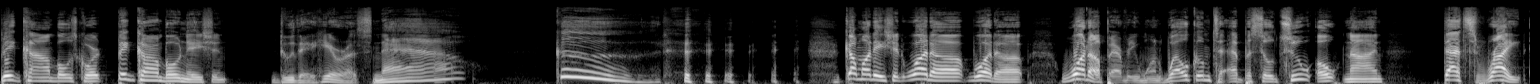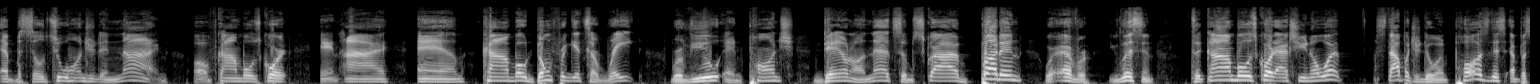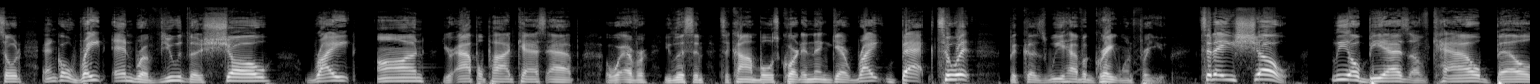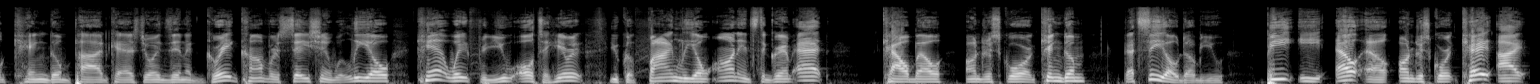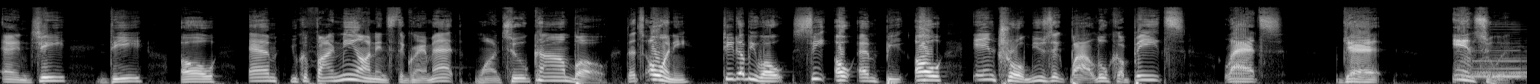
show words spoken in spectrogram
Big Combos Court, Big Combo Nation. Do they hear us now? Good. Combo Nation, what up? What up? What up, everyone? Welcome to episode 209. That's right, episode 209 of Combos Court, and I am Combo. Don't forget to rate, review, and punch down on that subscribe button wherever you listen to Combos Court. Actually, you know what? Stop what you're doing, pause this episode, and go rate and review the show right on your Apple Podcast app or wherever you listen to Combos Court, and then get right back to it because we have a great one for you. Today's show. Leo Biaz of Cowbell Kingdom podcast joins in a great conversation with Leo. Can't wait for you all to hear it. You can find Leo on Instagram at cowbell underscore kingdom. That's C O W B E L L underscore K I N G D O M. You can find me on Instagram at one two combo. That's O N E T W O C O M B O. Intro music by Luca Beats. Let's get into it.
